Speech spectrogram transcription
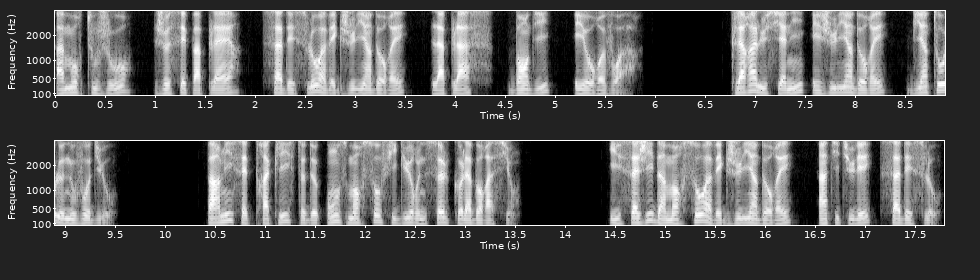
Amour toujours, Je sais pas plaire, Ça des slow avec Julien Doré, La Place, Bandit, et Au revoir. Clara Luciani et Julien Doré, bientôt le nouveau duo. Parmi cette tracklist de 11 morceaux figure une seule collaboration. Il s'agit d'un morceau avec Julien Doré, intitulé Ça des slow.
